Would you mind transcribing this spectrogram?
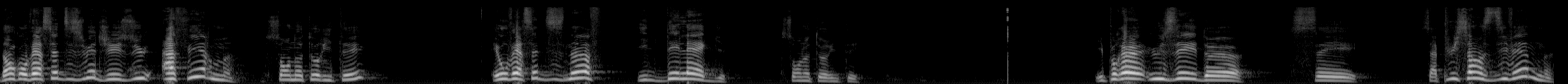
Donc au verset 18, Jésus affirme son autorité et au verset 19, il délègue son autorité. Il pourrait user de sa puissance divine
